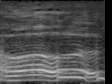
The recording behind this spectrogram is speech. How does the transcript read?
Oh.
